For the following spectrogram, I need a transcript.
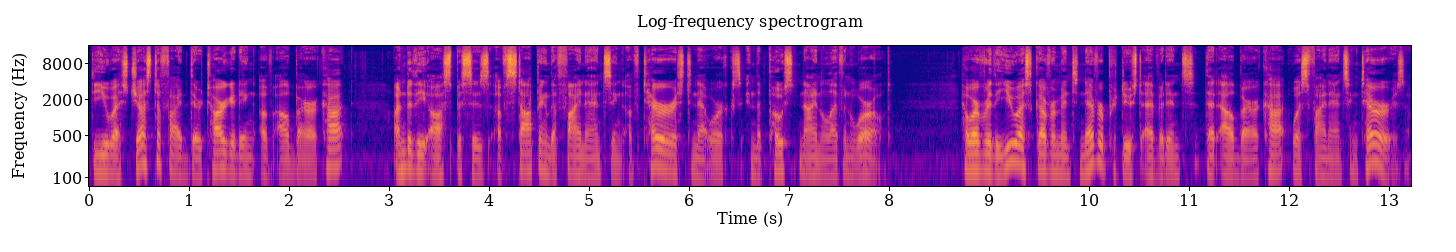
The U.S. justified their targeting of al Barakat under the auspices of stopping the financing of terrorist networks in the post 9 11 world. However, the U.S. government never produced evidence that al Barakat was financing terrorism.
